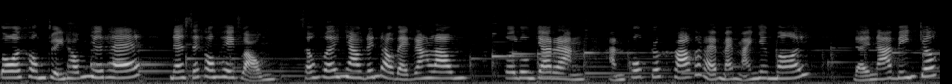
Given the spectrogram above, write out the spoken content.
Tôi không truyền thống như thế, nên sẽ không hy vọng sống với nhau đến đầu bạc răng long. Tôi luôn cho rằng hạnh phúc rất khó có thể mãi mãi như mới. Đợi nó biến chất,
